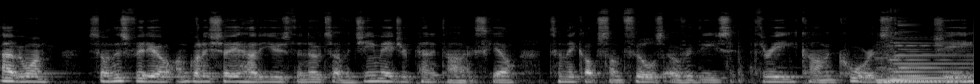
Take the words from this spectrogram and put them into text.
Hi everyone. So in this video, I'm going to show you how to use the notes of a G major pentatonic scale to make up some fills over these three common chords. G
